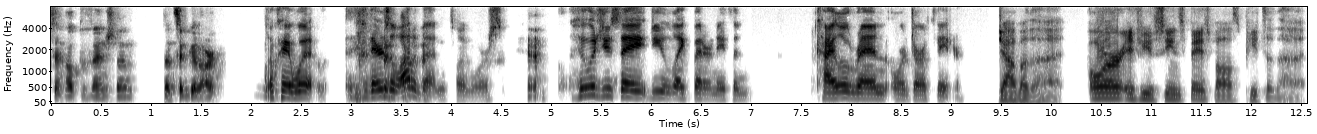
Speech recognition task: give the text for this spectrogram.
to help avenge them. That's a good arc. Okay, what? There's a lot of that in Clone Wars. Yeah. Who would you say do you like better, Nathan? Kylo Ren or Darth Vader? Jabba the Hutt, or if you've seen Spaceballs, Pizza the Hut.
